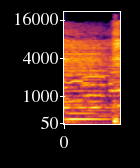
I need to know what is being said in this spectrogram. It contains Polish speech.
Música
